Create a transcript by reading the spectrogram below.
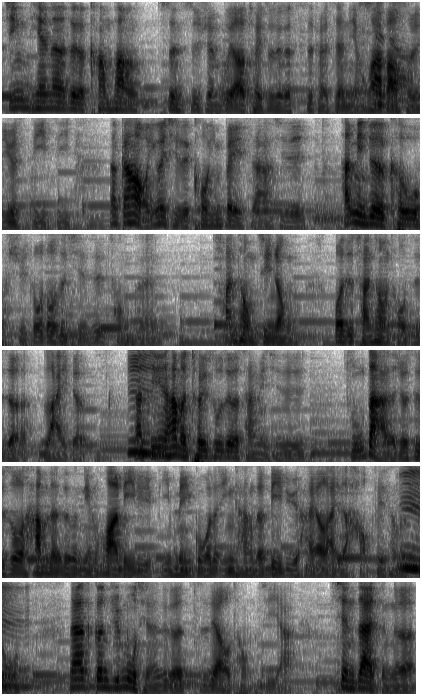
今天呢，这个 Compound 正式宣布要推出这个四 percent 年化报酬的 USDC。那刚好，因为其实 Coinbase 啊，其实它面对的客户许多都是其实是从可能传统金融或者是传统投资者来的。那今天他们推出这个产品，其实主打的就是说他们的这个年化利率比美国的银行的利率还要来得好，非常的多。那根据目前的这个资料统计啊，现在整个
